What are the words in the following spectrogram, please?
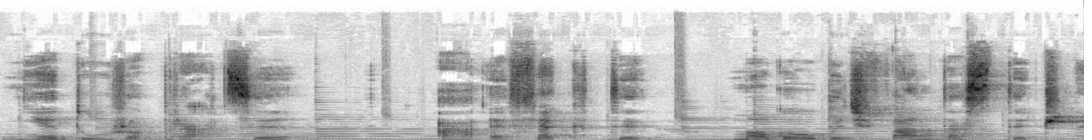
niedużo pracy, a efekty mogą być fantastyczne.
